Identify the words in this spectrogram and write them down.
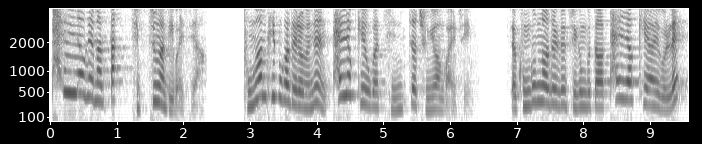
탄력에만 딱 집중한 device야. 동안 피부가 되려면 탄력 care가 진짜 중요한 거 알지? 자, 궁금러들도 지금부터 탄력 care 해볼래?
